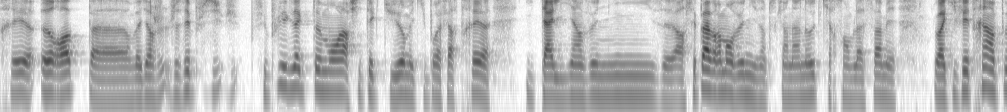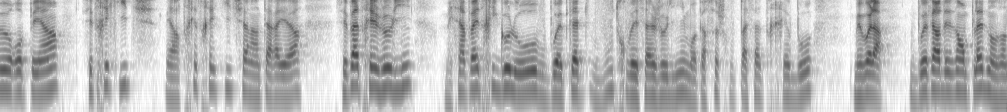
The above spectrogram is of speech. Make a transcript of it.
très euh, Europe, euh, on va dire, je, ne sais plus, je, sais plus exactement l'architecture, mais qui pourrait faire très euh, italien Venise. Alors c'est pas vraiment Venise, hein, parce qu'il y en a un autre qui ressemble à ça, mais qui fait très un peu européen. C'est très kitsch, mais alors très très kitsch à l'intérieur. C'est pas très joli, mais ça peut être rigolo. Vous pouvez peut-être vous trouver ça joli. Moi perso, je trouve pas ça très beau. Mais voilà, vous pouvez faire des emplettes dans,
